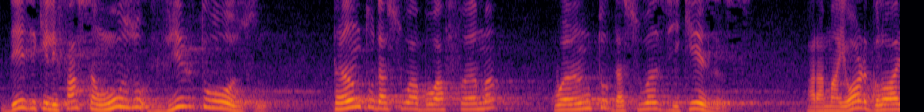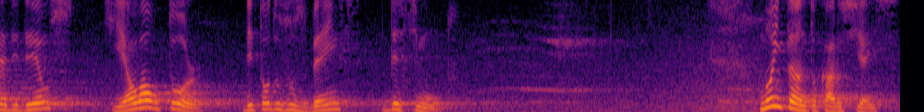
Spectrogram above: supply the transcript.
desde que ele faça um uso virtuoso tanto da sua boa fama quanto das suas riquezas, para a maior glória de Deus, que é o autor de todos os bens desse mundo. No entanto, caros fiéis,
